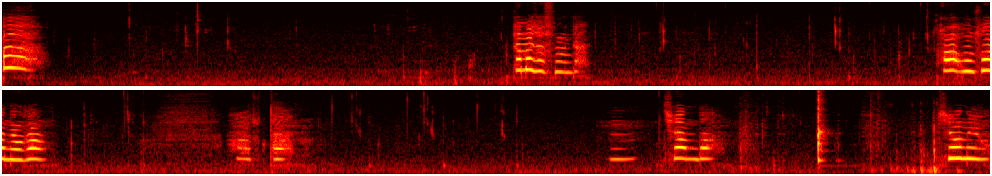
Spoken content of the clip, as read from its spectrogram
아, 다 마셨습니다. 아, 온수한 영상. 아, 좋다. 음, 취한다. 취하네요.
